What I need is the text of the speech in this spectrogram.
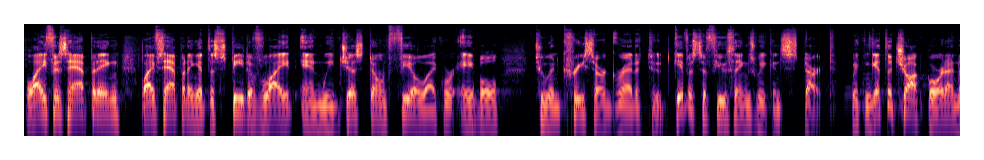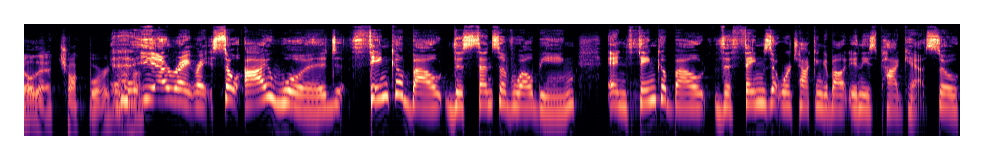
life is happening, life's happening at the speed of light, and we just don't feel like we're able to increase our gratitude. Give us a few things we can start. We can get the chalkboard. I know that chalkboard. Uh-huh. Yeah, right, right. So I would think about the sense of well being and think about the things that we're talking about in these podcasts. So,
